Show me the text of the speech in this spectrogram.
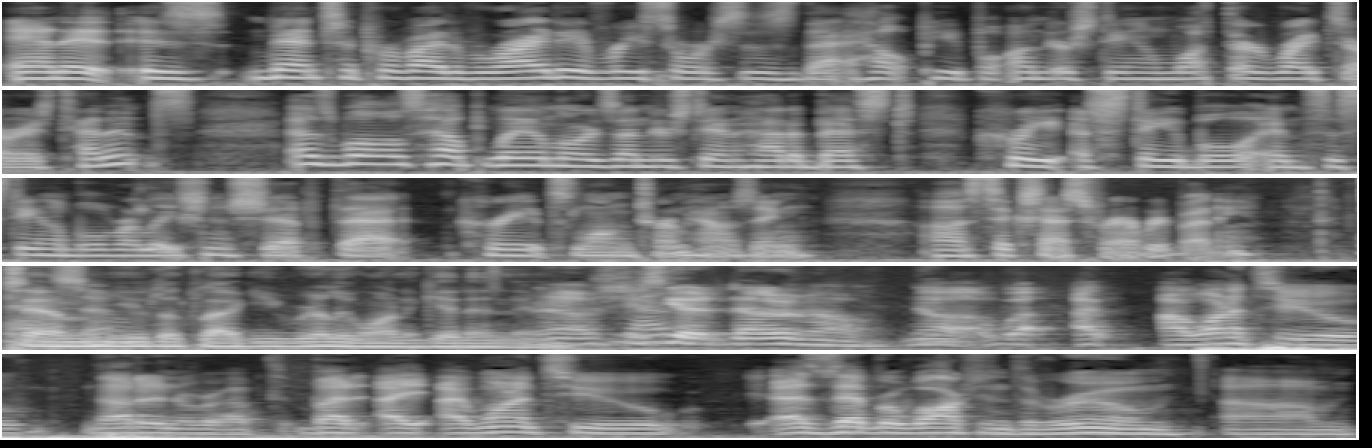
and it is meant to provide a variety of resources that help people understand what their rights are as tenants, as well as help landlords understand how to best create a stable and sustainable relationship that creates long-term housing uh, success for everybody. Tim, so- you look like you really want to get in there. No, she's good. No, no, no, no. Well, I, I wanted to not interrupt, but I, I wanted to, as Deborah walked into the room, um,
